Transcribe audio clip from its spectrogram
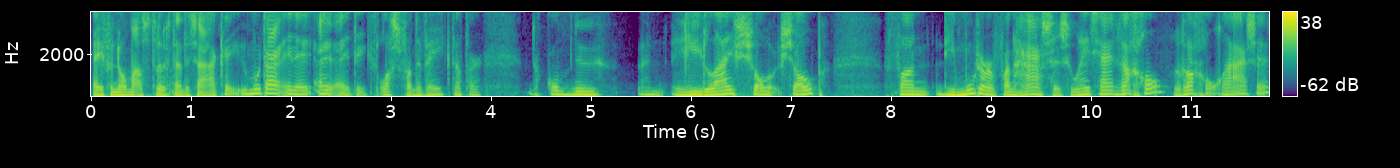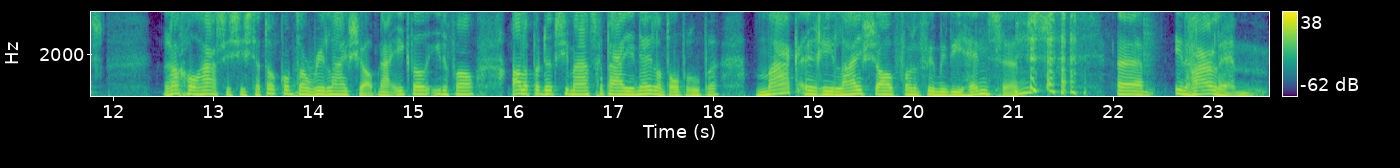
Even nogmaals terug naar de zaken. U moet daar, ik las van de week dat er, er komt nu een real-life soap van die moeder van Hazes. Hoe heet zij? Rachel? Rachel Hazes? Rachel is dat ook, komt dan real life show op. Nou, ik wil in ieder geval alle productiemaatschappijen in Nederland oproepen. Maak een real life show van de familie Hensens uh, in Haarlem.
